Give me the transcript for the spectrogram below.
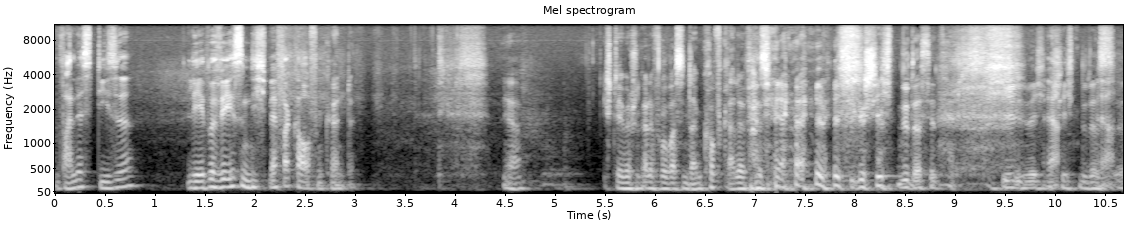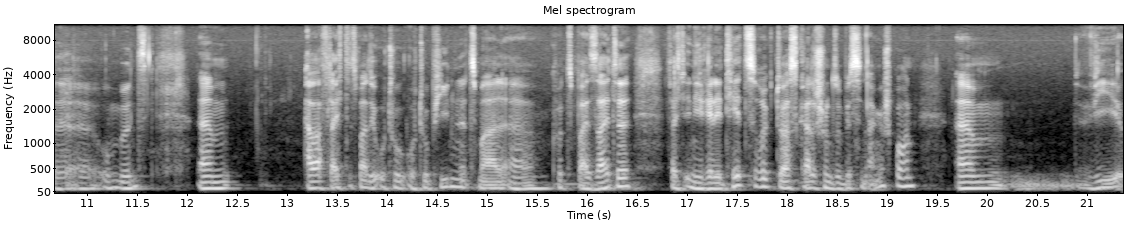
Weil es diese Lebewesen nicht mehr verkaufen könnte. Ja. Ich stelle mir schon gerade vor, was in deinem Kopf gerade passiert, welche Geschichten du das jetzt, in welche ja. Geschichten du das ja. äh, ummünzt. Ähm, aber vielleicht jetzt mal die Utopien jetzt mal äh, kurz beiseite, vielleicht in die Realität zurück. Du hast gerade schon so ein bisschen angesprochen. Ähm, wie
